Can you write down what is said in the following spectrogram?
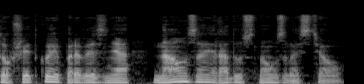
To všetko je pre väzňa naozaj radosnou zväzťou.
